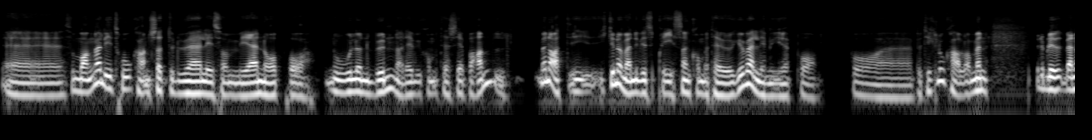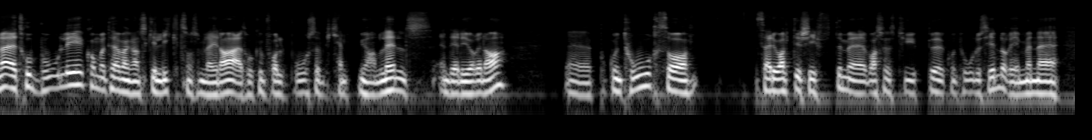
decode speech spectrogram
Eh, så mange av de tror kanskje at du er liksom, er nå på noenlunde bunnen av det vi kommer til å se på handel. Men at de, ikke nødvendigvis prisene kommer til å øke veldig mye på, på eh, butikklokaler. Men, blir, men jeg tror bolig kommer til å være ganske likt sånn som det er i dag. Jeg tror ikke folk bor så kjempemye annerledes enn det de gjør i dag. Eh, på kontor så, så er det jo alltid skifte med hva slags type kontor du sitter i. Men, eh,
